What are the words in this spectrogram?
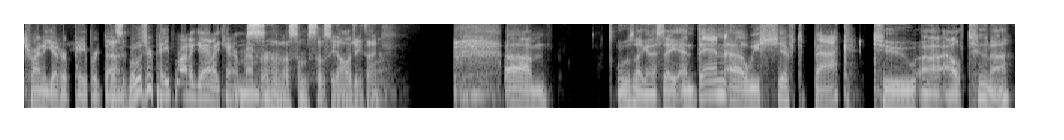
Trying to get her paper done. A- what was her paper on again? I can't remember. I don't know, some sociology thing. Um, what was I going to say? And then uh, we shift back to uh, Altoona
